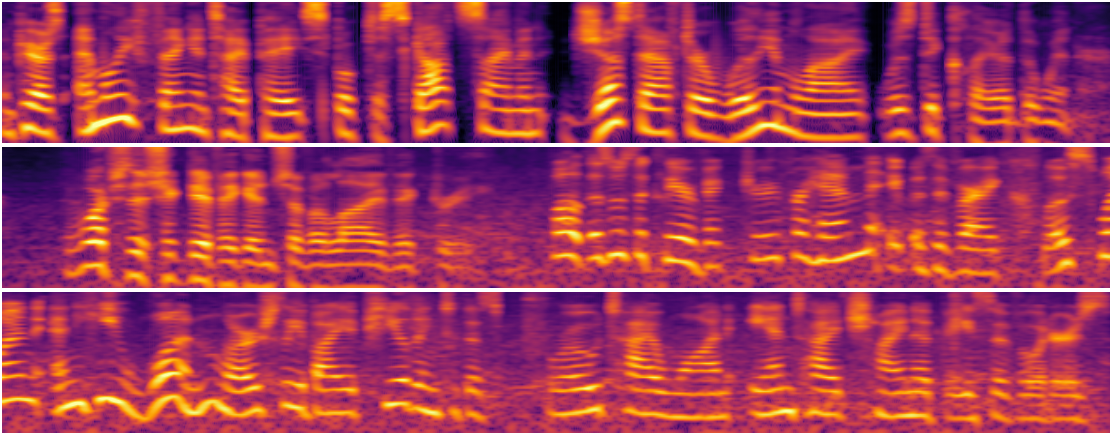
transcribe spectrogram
NPR's Emily Feng in Taipei spoke to Scott Simon just after William Lai was declared the winner. What's the significance of a Lai victory? Well, this was a clear victory for him. It was a very close one, and he won largely by appealing to this pro Taiwan, anti China base of voters.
